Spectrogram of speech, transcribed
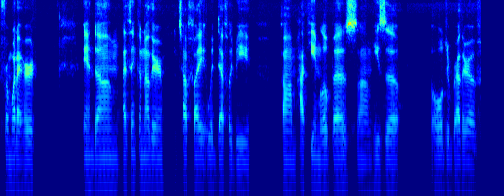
from what I heard. And um, I think another tough fight would definitely be um, Hakeem Lopez. Um, he's the older brother of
